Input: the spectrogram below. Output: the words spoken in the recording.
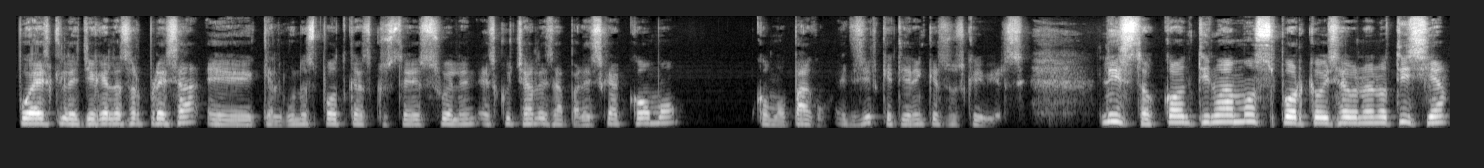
pues que les llegue la sorpresa eh, que algunos podcasts que ustedes suelen escuchar les aparezca como como pago, es decir, que tienen que suscribirse. Listo, continuamos porque hoy se ve una noticia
